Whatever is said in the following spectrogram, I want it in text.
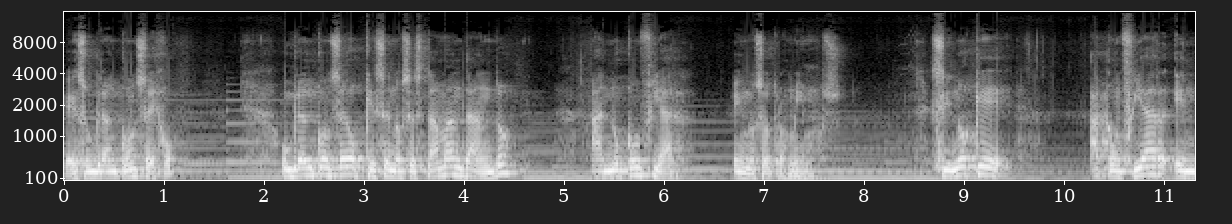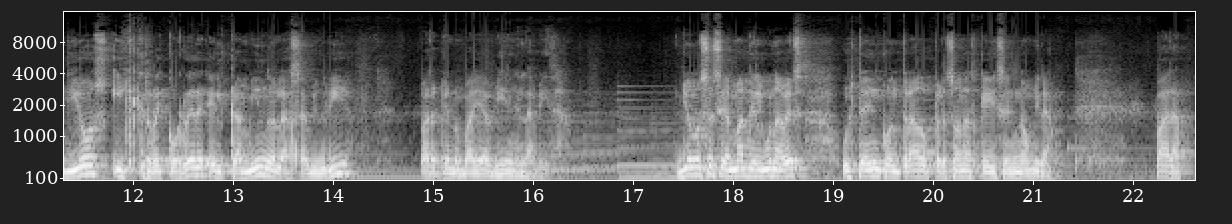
Es un gran consejo. Un gran consejo que se nos está mandando a no confiar en nosotros mismos, sino que a confiar en Dios y recorrer el camino de la sabiduría para que nos vaya bien en la vida. Yo no sé si además de alguna vez usted ha encontrado personas que dicen, no, mira, para,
